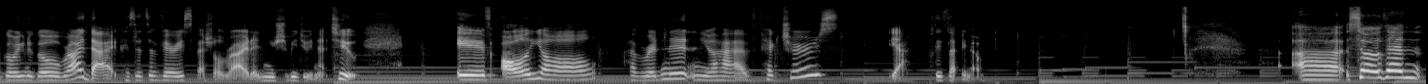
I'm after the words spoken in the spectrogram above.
going to go ride that because it's a very special ride and you should be doing that too. If all y'all have ridden it and you have pictures, yeah, please let me know. Uh, so then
